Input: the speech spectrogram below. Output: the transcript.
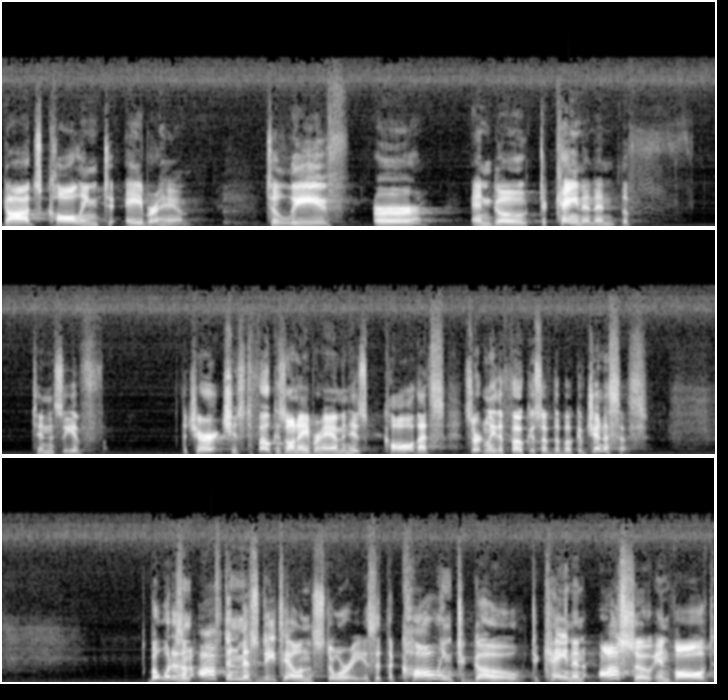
God's calling to Abraham to leave Ur and go to Canaan. And the tendency of the church is to focus on Abraham and his call. That's certainly the focus of the book of Genesis. But what is an often missed detail in the story is that the calling to go to Canaan also involved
